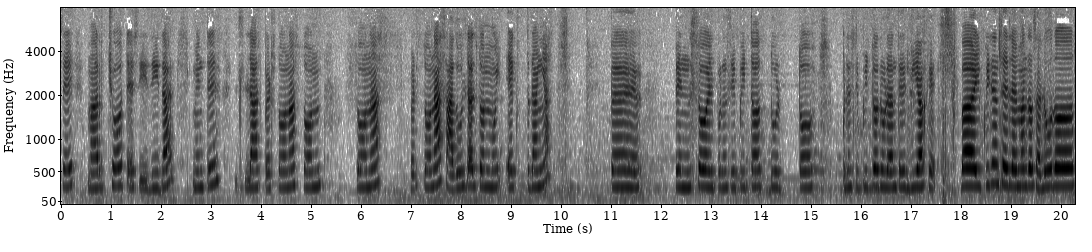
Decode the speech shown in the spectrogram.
se marchó decididamente. Las personas son zonas, personas adultas son muy extrañas, pensó el principito, principito durante el viaje. Bye, cuídense, les mando saludos.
